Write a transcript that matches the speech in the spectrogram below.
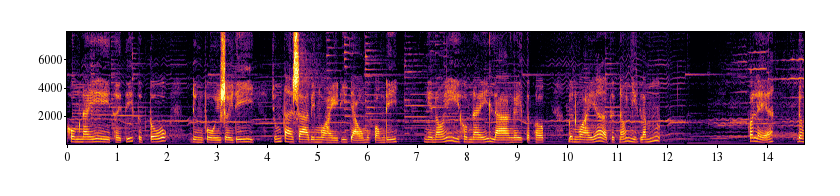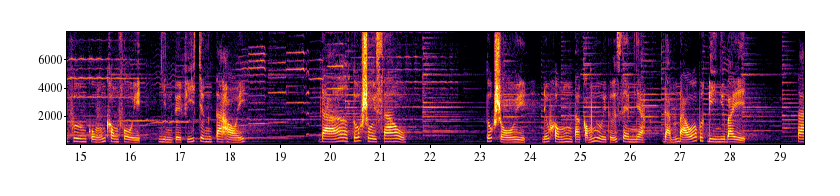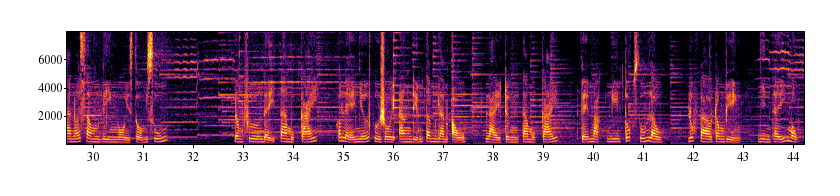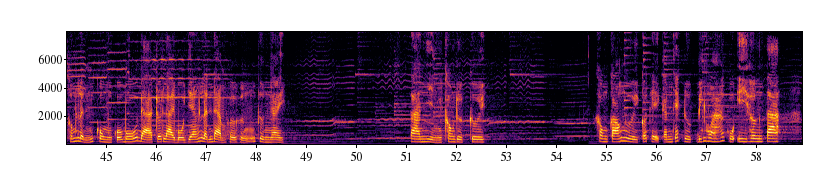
Hôm nay thời tiết thật tốt, đừng vội rời đi, chúng ta ra bên ngoài đi dạo một vòng đi. Nghe nói hôm nay là ngày tập hợp, bên ngoài á, thật náo nhiệt lắm. Có lẽ Đông Phương cũng không vội, nhìn về phía chân ta hỏi. Đã tốt rồi sao? Tốt rồi, nếu không ta cõng người thử xem nha, đảm bảo bước đi như bay. Ta nói xong liền ngồi xổm xuống. Đông Phương đẩy ta một cái, có lẽ nhớ vừa rồi ăn điểm tâm làm ẩu, lại trừng ta một cái, vẻ mặt nghiêm túc xuống lầu. Lúc vào trong viện, nhìn thấy một thống lĩnh cùng của bố đã trở lại bộ dáng lãnh đạm hờ hững thường ngày. Ta nhìn không được cười. Không có người có thể cảm giác được biến hóa của y hơn ta.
